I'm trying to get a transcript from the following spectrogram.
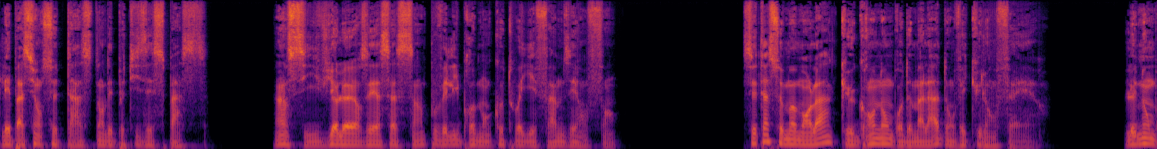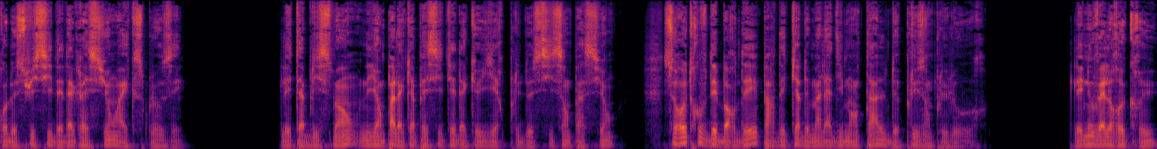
Les patients se tassent dans des petits espaces. Ainsi, violeurs et assassins pouvaient librement côtoyer femmes et enfants. C'est à ce moment-là que grand nombre de malades ont vécu l'enfer le nombre de suicides et d'agressions a explosé. L'établissement, n'ayant pas la capacité d'accueillir plus de 600 patients, se retrouve débordé par des cas de maladies mentales de plus en plus lourds. Les nouvelles recrues,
